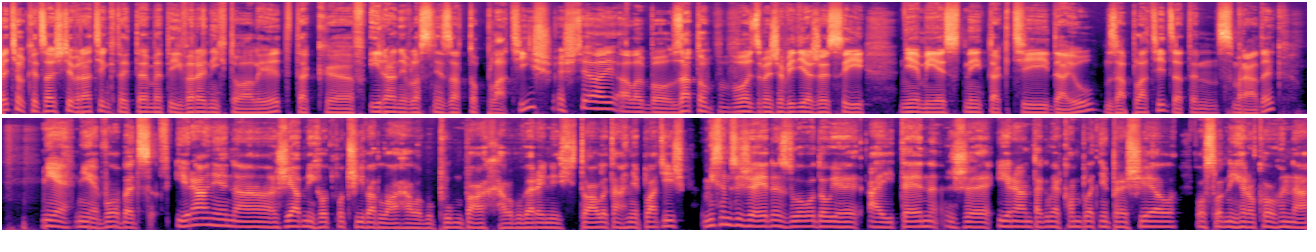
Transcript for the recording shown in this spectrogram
Peťo, keď sa ešte vrátim k tej téme tých verejných toaliet, tak e, v Iráne vlastne za to platíš ešte aj? Alebo za to, povedzme, že vidia, že si nie miestný, tak ti dajú zaplatiť za ten smrádek? Nie, nie, vôbec. V Iráne na žiadnych odpočívadlách alebo pumpách alebo verejných toaletách neplatíš. Myslím si, že jeden z dôvodov je aj ten, že Irán takmer kompletne prešiel v posledných rokoch na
